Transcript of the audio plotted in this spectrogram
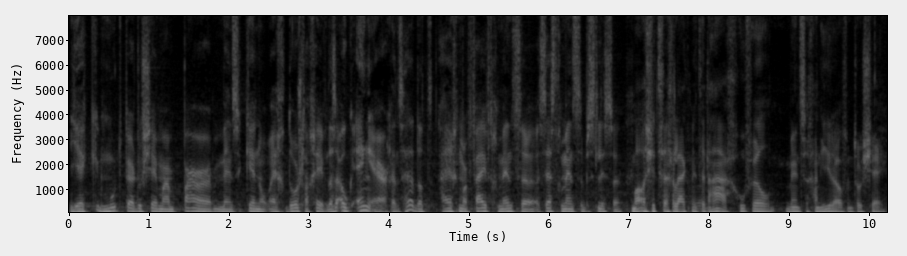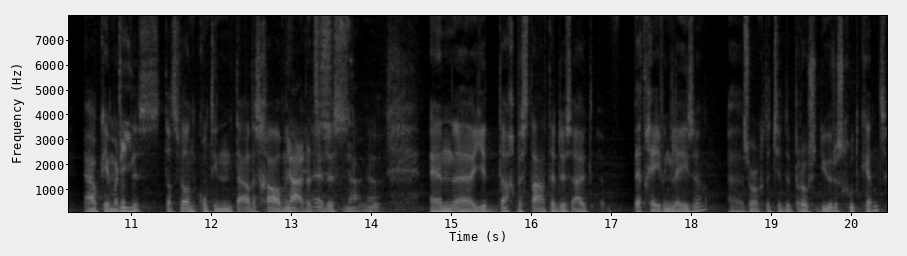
Je moet per dossier maar een paar mensen kennen om echt doorslaggevend. Dat is ook eng ergens. Hè? Dat eigenlijk maar 50 mensen, 60 mensen beslissen. Maar als je het vergelijkt met Den Haag... hoeveel mensen gaan hier over een dossier? Ja, oké, maar dat is, dat is wel een continentale schaal. Ja, dat is- Dus, ja, ja. En eh, je dag bestaat er dus uit wetgeving lezen. eh, zorg dat je de procedures goed kent.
